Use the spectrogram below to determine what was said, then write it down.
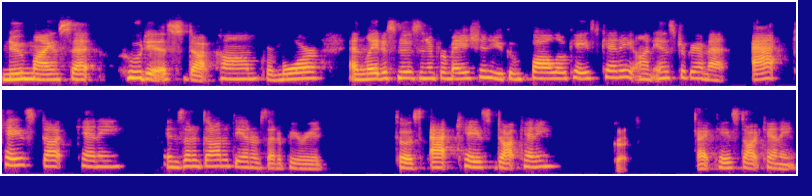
New Mindset whodis.com for more and latest news and information. You can follow Case Kenny on Instagram at, at case.kenny. And is that a dot at the end or is that a period? So it's at case.kenny? Correct. At case.kenny.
